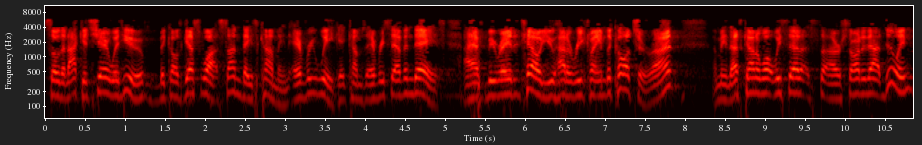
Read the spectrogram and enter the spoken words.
so that I could share with you. Because guess what? Sunday's coming every week. It comes every seven days. I have to be ready to tell you how to reclaim the culture, right? I mean, that's kind of what we set, or started out doing.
